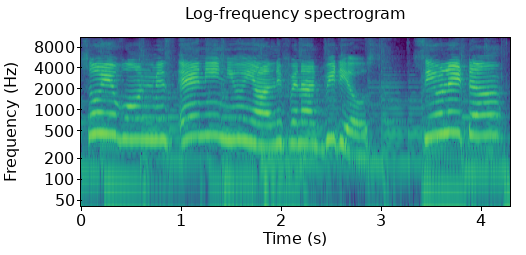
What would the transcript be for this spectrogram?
so you won't miss any new Yarn videos. See you later.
